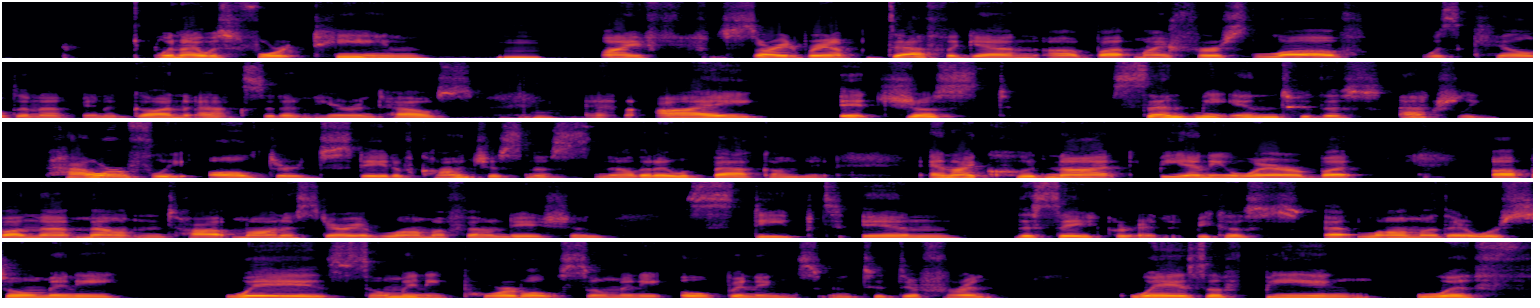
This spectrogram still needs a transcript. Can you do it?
when I was 14, mm. my sorry to bring up death again, uh, but my first love was killed in a in a gun accident here in Taos, and I it just sent me into this actually powerfully altered state of consciousness now that I look back on it, and I could not be anywhere but up on that mountaintop monastery of Lama Foundation, steeped in the sacred, because at Lama there were so many ways, so many portals, so many openings into different ways of being with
